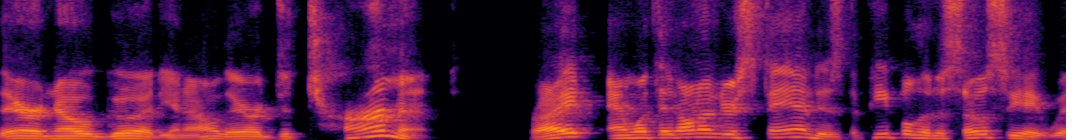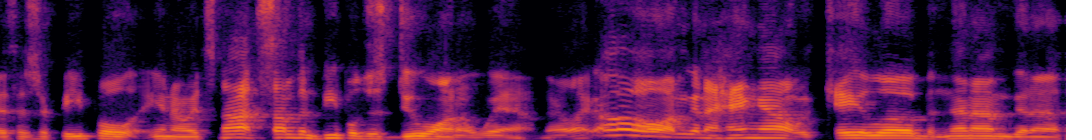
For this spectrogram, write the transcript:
They're no good. You know, they're determined, right? And what they don't understand is the people that associate with us are people, you know, it's not something people just do on a whim. They're like, oh, I'm going to hang out with Caleb and then I'm going to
